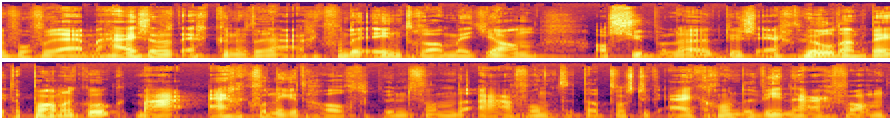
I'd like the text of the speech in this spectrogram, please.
voor vrij. Maar hij zou dat echt kunnen dragen. Ik vond de intro met Jan al superleuk. Dus echt hulde aan Peter Pannenkoek. Maar eigenlijk vond ik het hoogtepunt van de avond. Dat was natuurlijk eigenlijk gewoon de winnaar van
